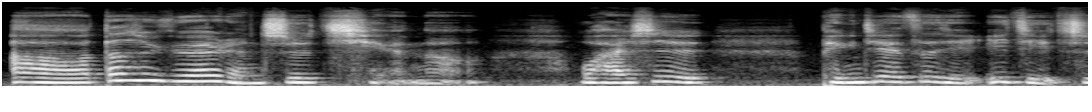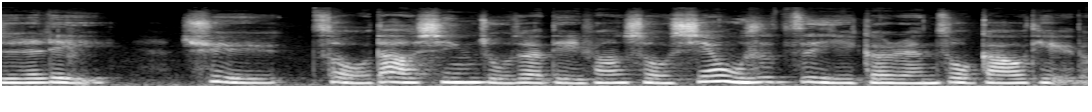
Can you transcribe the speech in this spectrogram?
啊、但是约人之前呢，我还是凭借自己一己之力去走到新竹这个地方。首先，我是自己一个人坐高铁的，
